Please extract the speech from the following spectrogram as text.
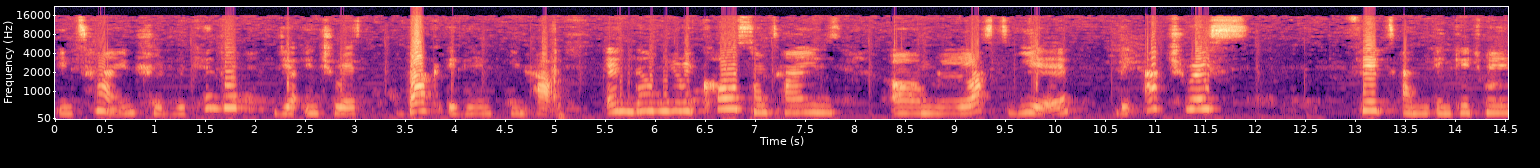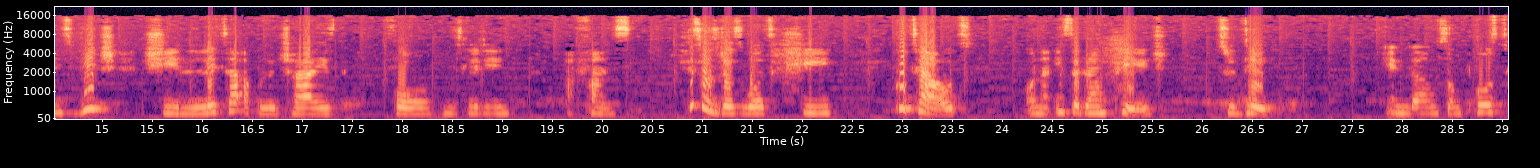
in time should rekindle their interest back again in her. And um, you recall sometimes um, last year, the actress faked an engagement which she later apologized for misleading her fans. This was just what she put out on her Instagram page today and um, some posts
